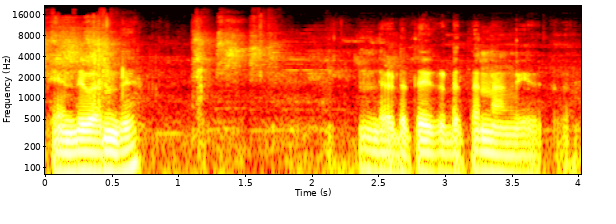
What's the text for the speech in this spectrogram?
சேர்ந்து வந்து இந்த இடத்துக்கிட்ட தான் நாங்கள் இருக்கிறோம்.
